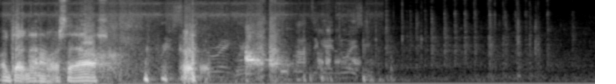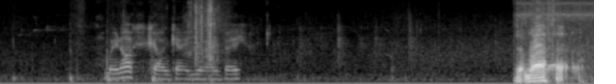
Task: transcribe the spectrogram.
I don't know how much they are. I mean, I could go and get a UAV. Is it worth it?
